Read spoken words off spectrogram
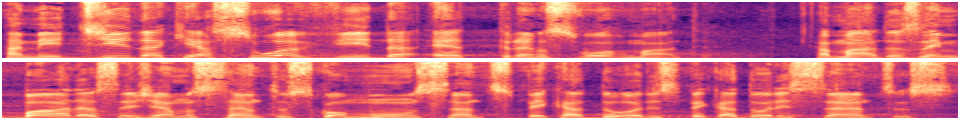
à medida que a sua vida é transformada. Amados, embora sejamos santos comuns, santos pecadores, pecadores santos,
